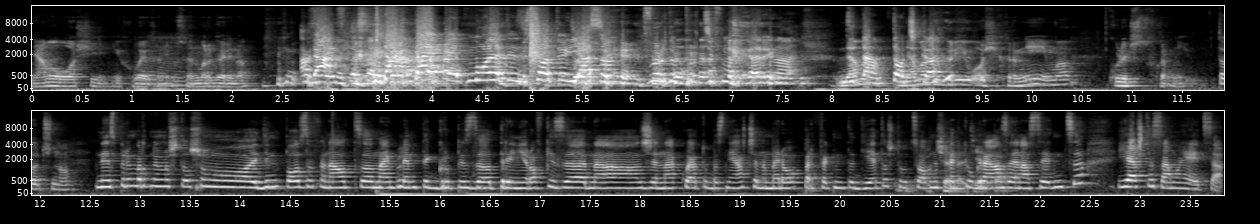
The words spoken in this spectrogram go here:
няма лоши и хубави храни, освен маргарина. А, Да, да, дай пет, моля те, защото и аз съм твърдо против маргарина. Няма, Там, точка. няма добри и лоши храни, има количество храни. Точно. Днес, примерно, имаш точно един пост в една от най-големите групи за тренировки за една жена, която обяснява, че е намерила перфектната диета, ще отслабне Че 5 на кг за една седмица и аз ще само яйца.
